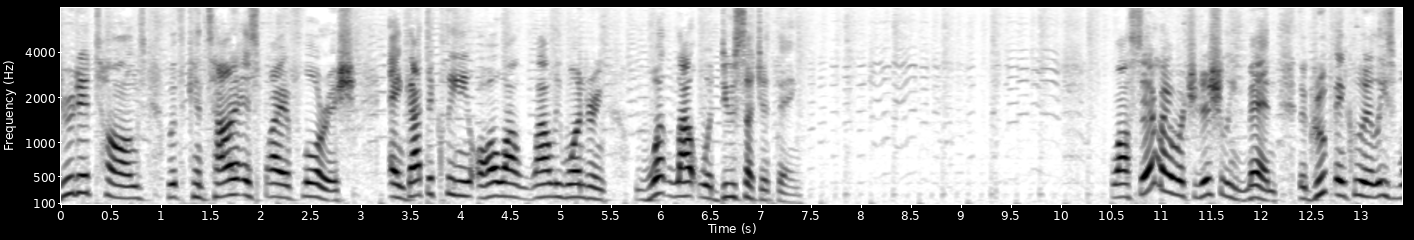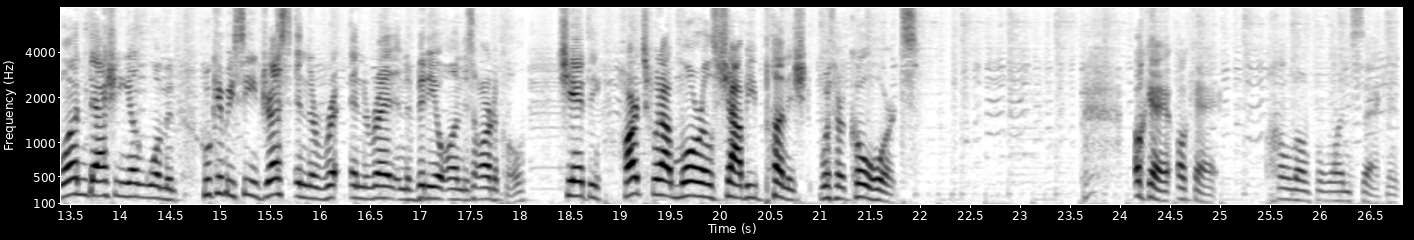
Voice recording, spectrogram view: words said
drew their tongs with katana inspired flourish, and got to cleaning all while wildly wondering what lout would do such a thing. While samurai were traditionally men, the group included at least one dashing young woman who can be seen dressed in the re- in the red in the video on this article, chanting "Hearts without morals shall be punished" with her cohorts. Okay, okay, hold on for one second.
